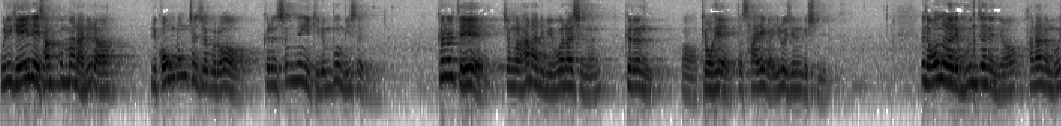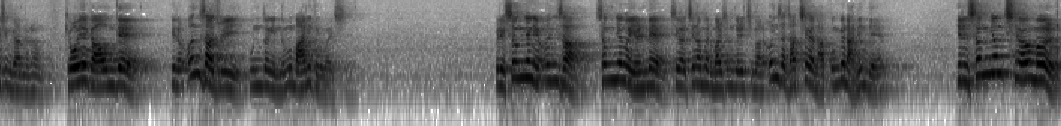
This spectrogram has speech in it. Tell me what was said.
우리 개인의 삶뿐만 아니라 우리 공동체적으로 그런 성령의 기름 부음이 있어야 됩니다. 그럴 때에 정말 하나님이 원하시는 그런 어, 교회 또 사회가 이루어지는 것입니다. 그런데 오늘날의 문제는요, 하나는 무엇인가 하면은 교회 가운데 이런 은사주의 운동이 너무 많이 들어와 있어요. 그리고 성령의 은사, 성령의 열매, 제가 지난번에 말씀드렸지만 은사 자체가 나쁜 건 아닌데 이런 성령 체험을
